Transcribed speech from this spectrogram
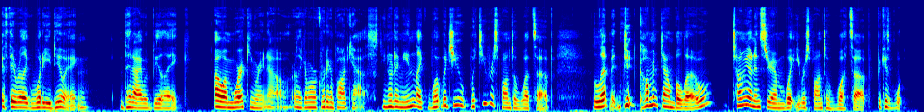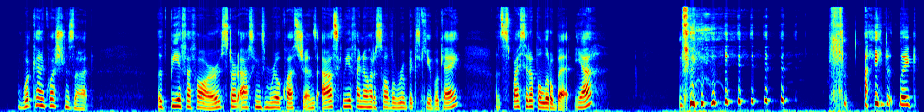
If they were like, "What are you doing?" then I would be like, "Oh, I'm working right now," or like, "I'm recording a podcast." You know what I mean? Like, what would you? What do you respond to? What's up? Let me d- comment down below. Tell me on Instagram what you respond to. What's up? Because wh- what kind of question is that? Let's BFFR. Start asking some real questions. Ask me if I know how to solve a Rubik's cube. Okay? Let's spice it up a little bit. Yeah. I like,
